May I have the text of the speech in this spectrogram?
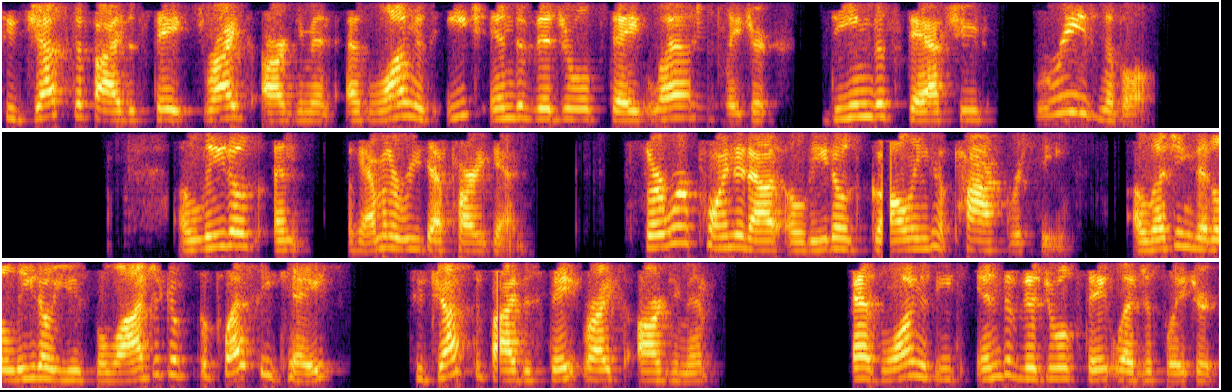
to justify the state's rights argument as long as each individual state legislature deemed the statute reasonable. Alito's, and okay, I'm going to read that part again. Serwer pointed out Alito's galling hypocrisy, alleging that Alito used the logic of the Plessy case to justify the state rights argument as long as each individual state legislature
